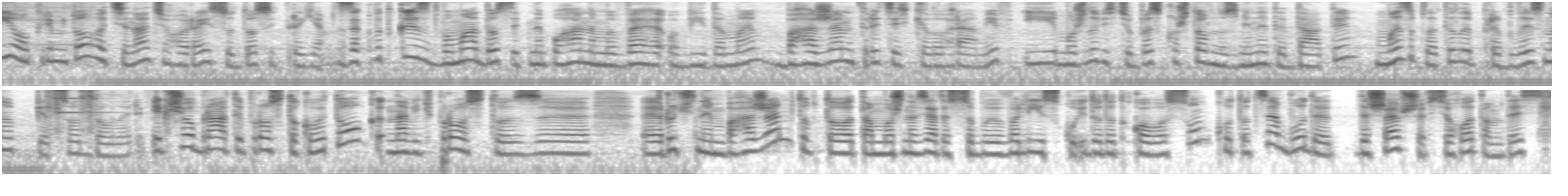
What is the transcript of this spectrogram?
І окрім того, ціна цього рейсу досить приємна. За квитки з двома досить непоганими веге-обідами, багажем 30 кілограмів і можливістю безкоштовно змінити дати. Ми заплатили приблизно 500 доларів. Якщо брати просто квиток, навіть просто з е, ручним багажем, тобто там можна взяти з собою валізку і додаткову сумку, то це буде дешевше всього там десь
